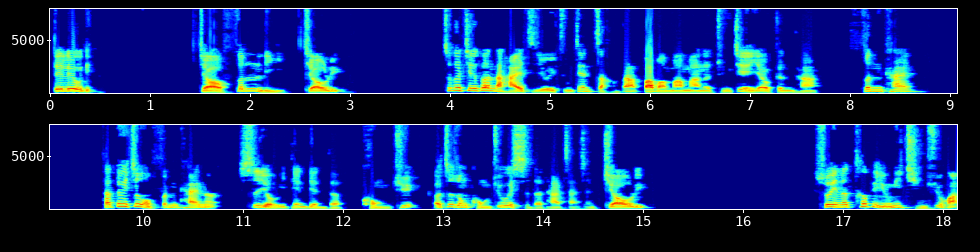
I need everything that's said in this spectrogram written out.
第六点叫分离焦虑。这个阶段的孩子由于逐渐长大，爸爸妈妈呢逐渐也要跟他分开。他对这种分开呢是有一点点的恐惧，而这种恐惧会使得他产生焦虑，所以呢特别容易情绪化。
